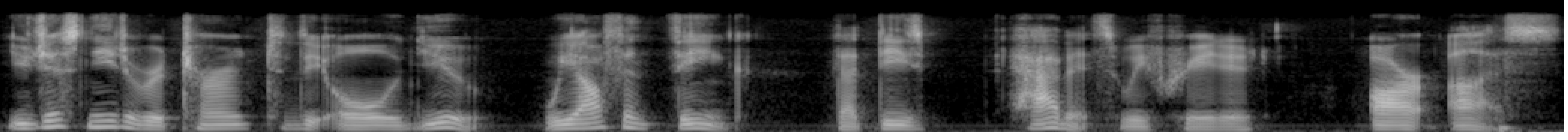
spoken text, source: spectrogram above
You just need to return to the old you. We often think that these habits we've created are us.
